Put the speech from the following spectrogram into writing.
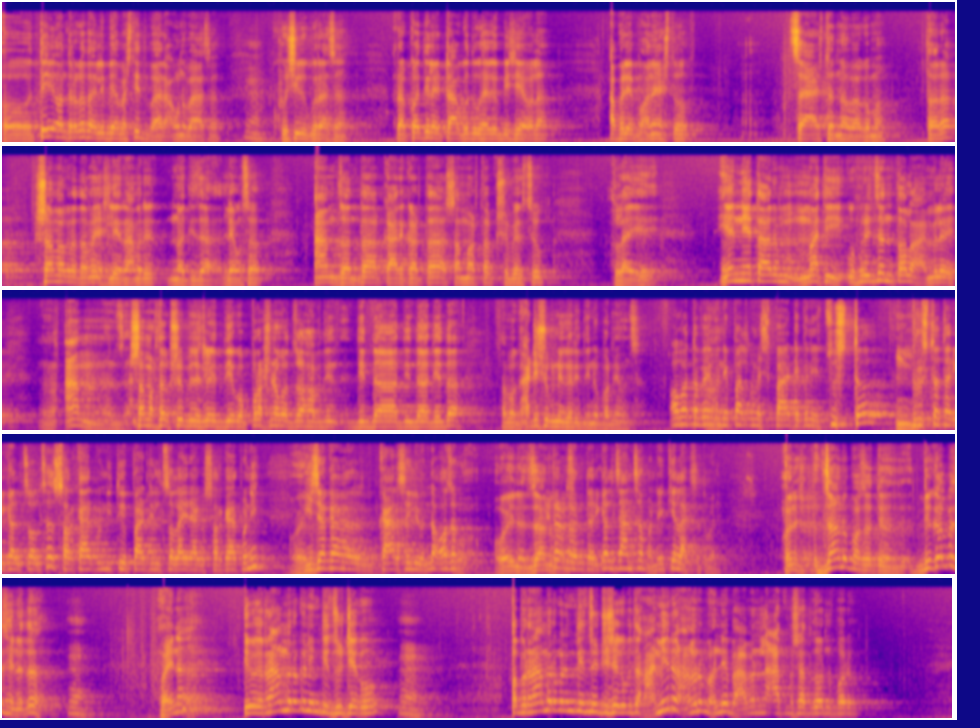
हो। त्यही अन्तर्गत अहिले व्यवस्थित भएर आउनु भएको छ। खुसीको कुरा छ। र कतिलाई टाउको दुखाएको विषय होला आफूले भने जस्तो चाहे जस्तो नभएकोमा। तर समग्रतामा यसले राम्रै नतिजा ल्याउँछ। आम जनता कार्यकर्ता समर्थक शुभेच्छुकलाई यहाँ नेताहरूमाथि उफ्रिन्छन् तल हामीलाई आम समर्थक शुभेच्छुकले दिएको प्रश्नको जवाब दि दिँदा दिँदा दिँदा अब घाँटी सुक्ने गरी दिनुपर्ने हुन्छ अब तपाईँको नेपाल कम्युनिस्ट पार्टी पनि चुस्त दुरुस्त तरिकाले चल्छ। सरकार पनि त्यो पार्टीले चलाइरहेको सरकार पनि हिजोका कार्यशैलीभन्दा अझ होइन जानु तरिकाले जान्छ भन्ने के लाग्छ तपाईँलाई? होइन जानुपर्छ त्यो। विकल्प छैन त। होइन यो राम्रोको निम्ति जुटेको अब राम्रोको निम्ति जुटिसकेपछि त हामीहरू हाम्रो भन्ने भावनालाई आत्मसात गर्नु पऱ्यो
